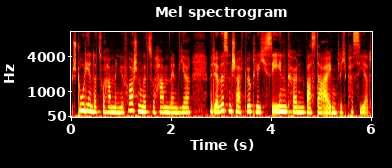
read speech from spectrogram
Studien dazu haben, wenn wir Forschung dazu haben, wenn wir mit der Wissenschaft wirklich sehen können, was da eigentlich passiert.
